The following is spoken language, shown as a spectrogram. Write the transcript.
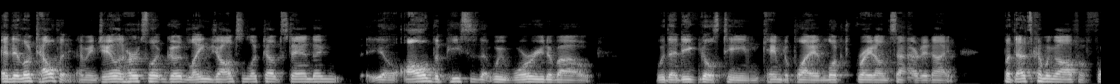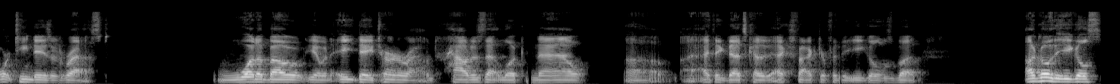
and they looked healthy. I mean, Jalen Hurts looked good. Lane Johnson looked outstanding. You know, all the pieces that we worried about with that Eagles team came to play and looked great on Saturday night. But that's coming off of 14 days of rest. what about you know an eight day turnaround? How does that look now? Uh, I think that's kind of the X factor for the Eagles, but I'll go with the Eagles.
